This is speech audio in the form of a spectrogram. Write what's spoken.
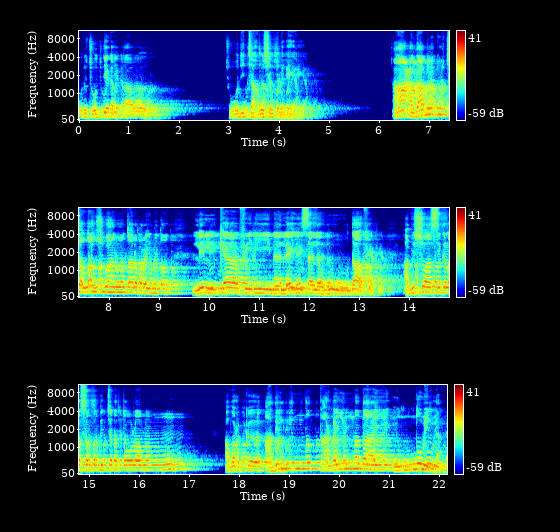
ഒരു ചോദ്യകർത്താവ് ചോദിച്ചാവശ്യപ്പെടുകയാണ് ആ അതാബിനെ കുറിച്ച് അള്ളാഹു സുബാനോത്താല പറയുന്നത് അവിശ്വാസികളെ സംബന്ധിച്ചിടത്തോളം അവർക്ക് അതിൽ നിന്ന് തടയുന്നതായി ഒന്നുമില്ല.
